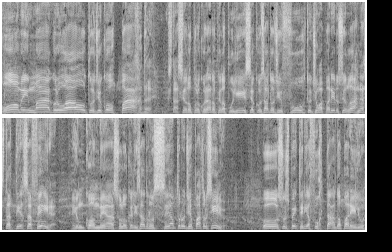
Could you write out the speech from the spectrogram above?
Um homem magro, alto, de cor parda, está sendo procurado pela polícia acusado de furto de um aparelho celular nesta terça-feira em um comércio localizado no centro de patrocínio. O suspeito teria furtado o aparelho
